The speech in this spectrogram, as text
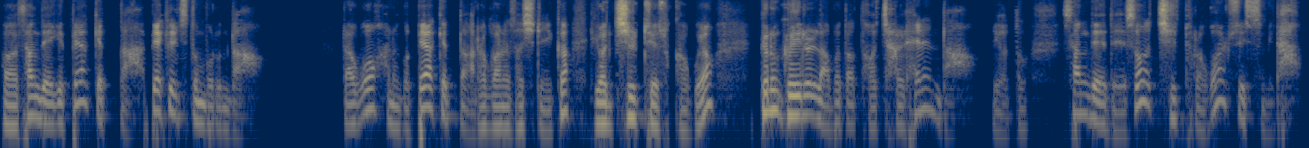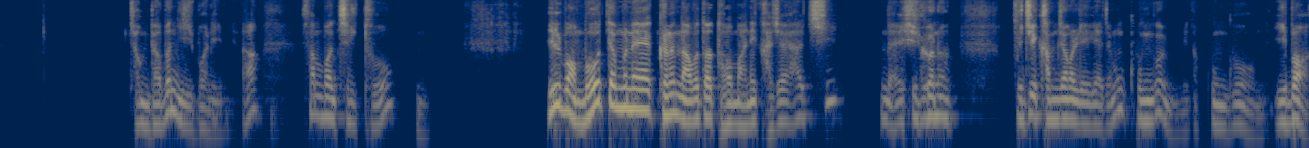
어, 상대에게 빼앗겠다. 뺏길지도 모른다. 라고 하는 거 빼앗겠다 라고 하는 사실이니까 이건 질투에 속하고요. 그는 그 일을 나보다 더 잘 해낸다. 이것도 상대에 대해서 질투라고 할 수 있습니다. 정답은 2번입니다. 3번 질투. 1번 무엇 때문에 그는 나보다 더 많이 가져야 하지? 네, 이거는 굳이 감정을 얘기하자면 궁금입니다. 궁금. 2번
